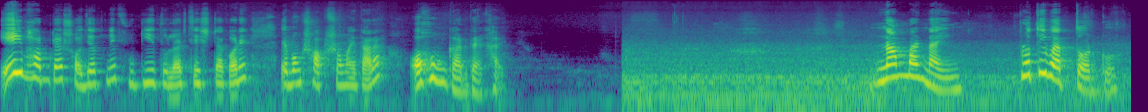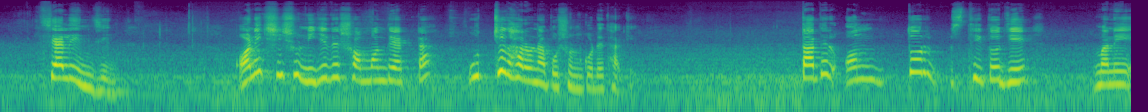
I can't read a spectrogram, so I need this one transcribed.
এই ভাবটা সযত্নে ফুটিয়ে তোলার চেষ্টা করে এবং সবসময় তারা অহংকার দেখায়। নাম্বার নাইন, প্রতিবাদ তর্ক, চ্যালেঞ্জিং। অনেক শিশু নিজেদের সম্বন্ধে একটা উচ্চ ধারণা পোষণ করে থাকে। তাদের অন্তর্স্থিত যে মানে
